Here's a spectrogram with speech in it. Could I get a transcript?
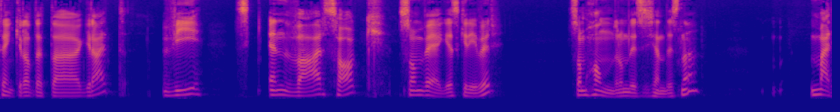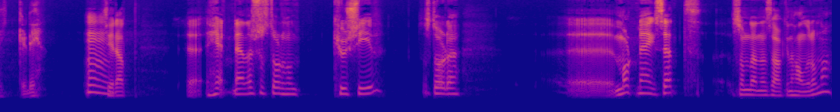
tenker at dette er greit. Vi, enhver sak som VG skriver, som handler om disse kjendisene, merker de. Til at eh, helt nederst så står det sånn kursiv, så står det eh, Morten Hegseth, som denne saken handler om, da,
